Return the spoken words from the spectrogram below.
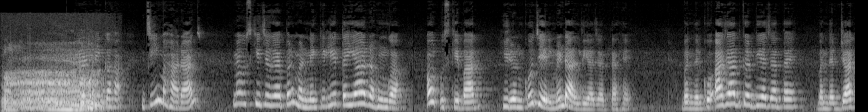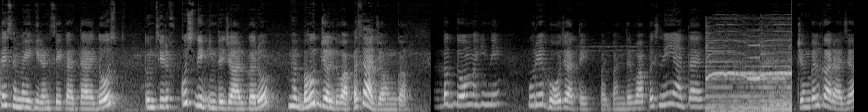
ने कहा, जी महाराज, मैं उसकी जगह पर मरने के लिए तैयार रहूँगा और उसके बाद हिरण को जेल में डाल दिया जाता है। बंदर को आज़ाद कर दिया जाता है। बंदर जाते समय हिरण से कहता है, दोस्त, तुम सिर्फ़ कुछ दिन इंतज़ार करो, मैं बहुत जल्द वापस आ जाऊँगा। लगभग दो महीने पूरे हो जाते, पर बंदर वापस नहीं आता है। जंगल का राजा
